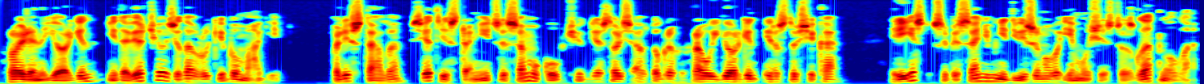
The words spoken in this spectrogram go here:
Фройлен Йорген недоверчиво взяла в руки бумаги. Полистала все три страницы, саму купчу, где остались автографы фрау Йорген и ростовщика, реестр с описанием недвижимого имущества, сглотнула.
